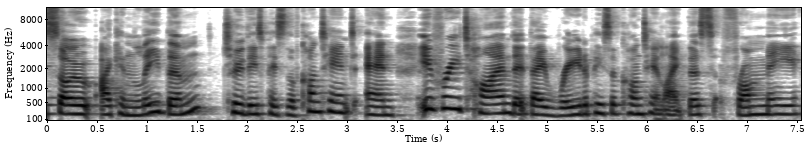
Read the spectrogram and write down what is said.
so I can lead them to these pieces of content. And every time that they read a piece of content like this from me,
